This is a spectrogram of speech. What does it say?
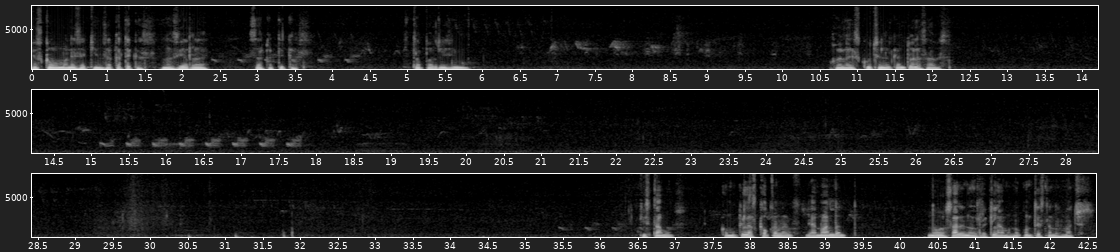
Es como amanece aquí en Zacatecas, en la sierra de Zacatecas. Está padrísimo. Ojalá escuchen el canto de las aves. Aquí estamos. Como que las cócanas ya no andan. No salen al reclamo, no contestan los machos.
